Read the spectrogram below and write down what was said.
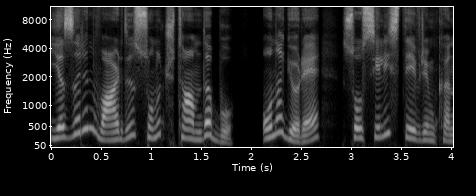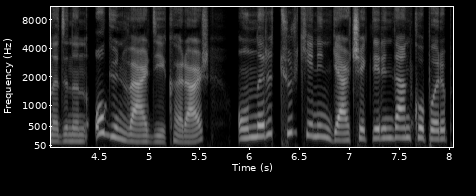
Yazarın vardığı sonuç tam da bu. Ona göre sosyalist devrim kanadının o gün verdiği karar, onları Türkiye'nin gerçeklerinden koparıp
